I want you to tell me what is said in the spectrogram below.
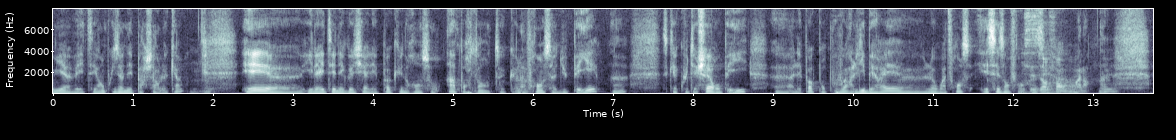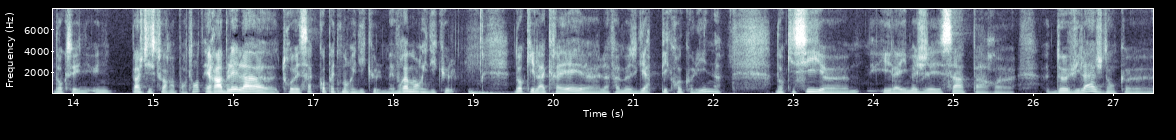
Ier avait été emprisonné par Charles Quint mhm. et euh, il a été négocié à l'époque une rançon importante que la mhm. France a dû payer, hein, ce qui a coûté cher au pays euh, à l'époque pour pouvoir libérer le roi de France et ses enfants. ses enfants, voilà. Hein. Donc c'est une, page d'histoire importante. Et Rabelais, là, trouvait ça complètement ridicule, mais vraiment ridicule. Donc il a créé la fameuse guerre picrocoline. Donc ici, euh, il a imaginé ça par euh, deux villages, donc euh,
